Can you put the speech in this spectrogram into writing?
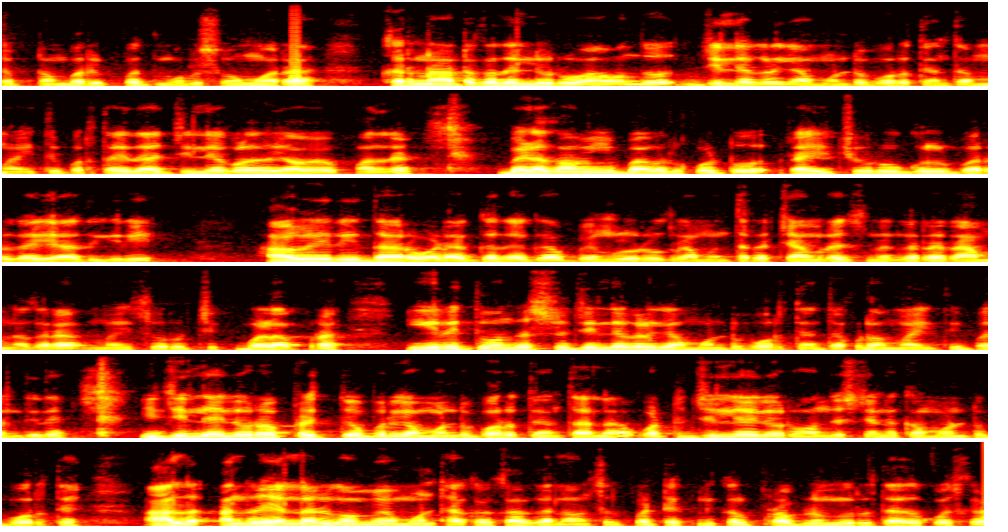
ಸೆಪ್ಟೆಂಬರ್ ಇಪ್ಪತ್ತ್ಮೂರು ಸೋಮವಾರ ಕರ್ನಾಟಕದಲ್ಲಿರುವ ಒಂದು ಜಿಲ್ಲೆಗಳಿಗೆ ಅಮೌಂಟ್ ಬರುತ್ತೆ ಅಂತ ಮಾಹಿತಿ ಬರ್ತಾ ಇದೆ ಆ ಜಿಲ್ಲೆಗಳು ಯಾವ್ಯಾವಪ್ಪ ಅಂದರೆ ಬೆಳಗಾವಿ ಬಾಗಲಕೋಟೆ ರಾಯಚೂರು ಗುಲ್ಬರ್ಗ ಯಾದಗಿರಿ ಹಾವೇರಿ, ಧಾರವಾಡ, ಗದಗ, ಬೆಂಗಳೂರು ಗ್ರಾಮಾಂತರ, ಚಾಮರಾಜನಗರ, ರಾಮನಗರ, ಮೈಸೂರು, ಚಿಕ್ಕಬಳ್ಳಾಪುರ ಈ ರೀತಿ ಒಂದಷ್ಟು ಜಿಲ್ಲೆಗಳಿಗೆ ಅಮೌಂಟ್ ಬರುತ್ತೆ ಅಂತ ಕೂಡ ಮಾಹಿತಿ ಬಂದಿದೆ. ಈ ಜಿಲ್ಲೆಯಲ್ಲಿರೋ ಪ್ರತಿಯೊಬ್ಬರಿಗೆ ಅಮೌಂಟ್ ಬರುತ್ತೆ ಅಂತ ಅಲ್ಲ ಬಟ್ ಜಿಲ್ಲೆಯಲ್ಲಿರೋ ಒಂದಿಷ್ಟು ಜನಕ್ಕೆ ಅಮೌಂಟ್ ಬರುತ್ತೆ. ಅಲ್ಲ, ಅಂದರೆ ಎಲ್ಲರಿಗೂ ಒಮ್ಮೆ ಅಮೌಂಟ್ ಹಾಕೋಕ್ಕಾಗಲ್ಲ, ಒಂದು ಸ್ವಲ್ಪ ಟೆಕ್ನಿಕಲ್ ಪ್ರಾಬ್ಲಮ್ ಇರುತ್ತೆ. ಅದಕ್ಕೋಸ್ಕರ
